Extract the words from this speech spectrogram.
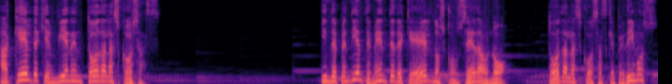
aquel de quien vienen todas las cosas independientemente de que Él nos conceda o no todas las cosas que pedimos,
